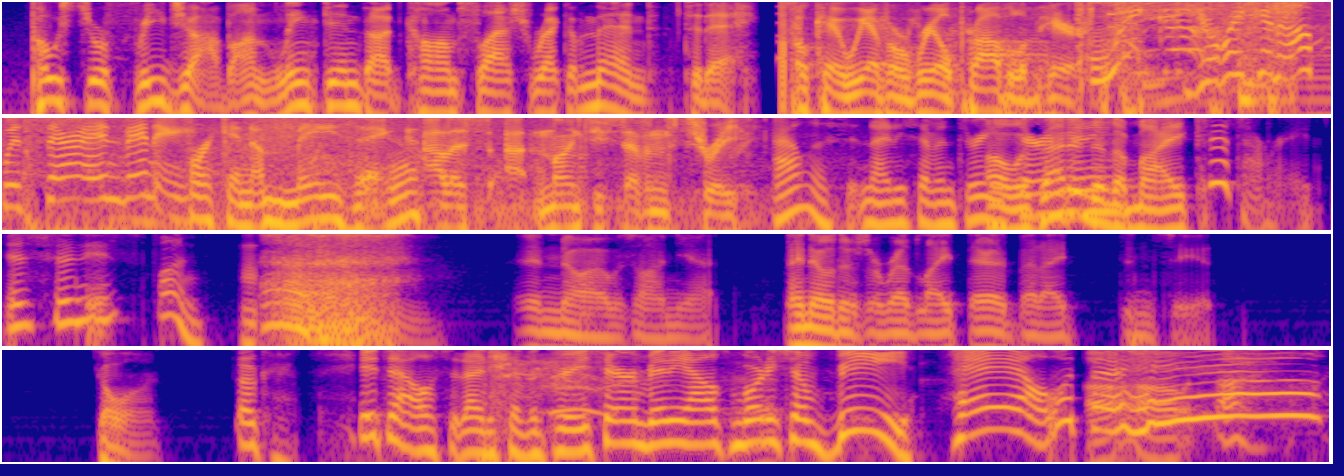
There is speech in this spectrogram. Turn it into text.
Post your free job on linkedin.com slash recommend today. Okay, we have a real problem here. You're waking up with Sarah and Vinnie. freaking amazing. Alice at 97.3. Alice at 97.3. Oh, was Sarah that into Vinnie? the mic? That's all right. This is fun. I didn't know I was on yet. I know there's a red light there, but I didn't see it. Go on. Okay. It's Alice at 97.3. Sarah and Vinnie, Alice Morning Show. V. Hail. What the uh, hell?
